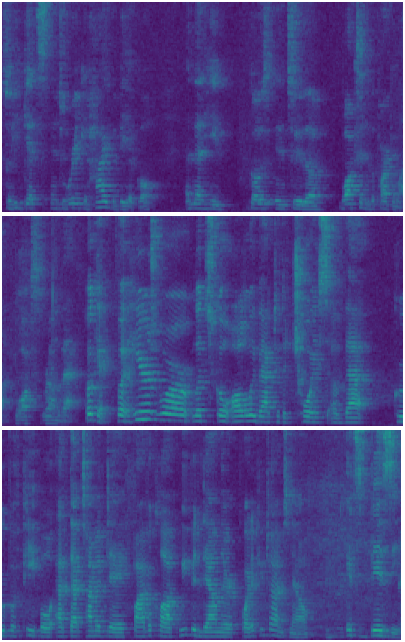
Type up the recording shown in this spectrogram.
So he gets into where he could hide the vehicle, and then he goes into the walks into the parking lot, walks around the back. Okay, but here's where let's go all the way back to the choice of that group of people at that time of day, five o'clock. We've been down there quite a few times now. Mm-hmm. It's busy,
